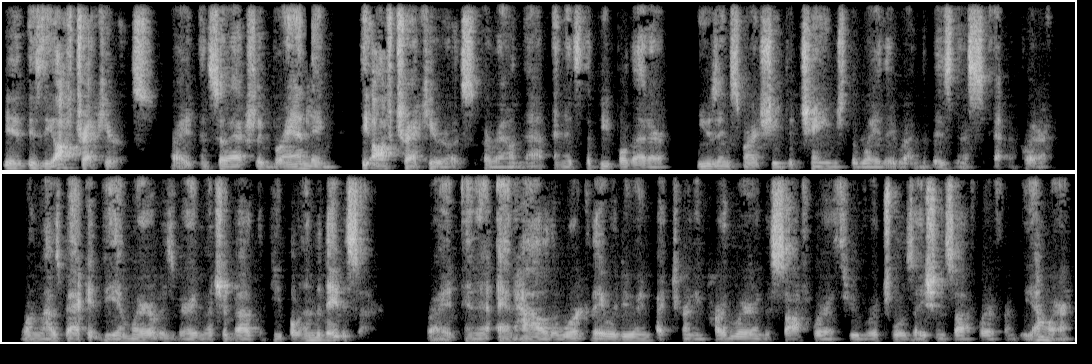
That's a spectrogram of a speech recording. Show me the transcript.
is, is the off track heroes right? And so actually branding the off track heroes around that. And it's the people that are using Smartsheet to change the way they run the business at McLaren. When I was back at VMware, it was very much about the people in the data center, right? And, and how the work they were doing by turning hardware into software through virtualization software from VMware.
